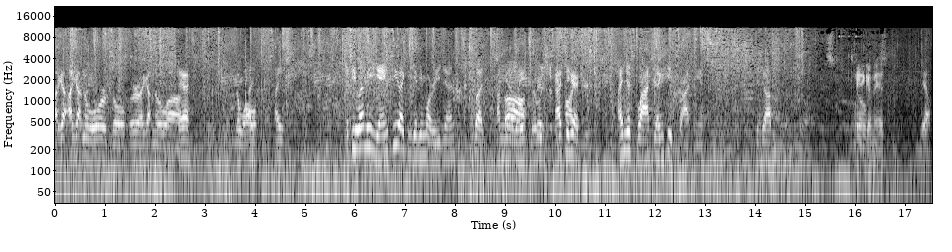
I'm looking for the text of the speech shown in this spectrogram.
I got I got no orb though, or I got no uh yeah, no wall. I, I, if you let me yank you, I can give you more regen, but I'm gonna Oh, wait. for- actually, here. I can just flash you. I can keep flashing you. Good job. We need to go mid. Yep.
